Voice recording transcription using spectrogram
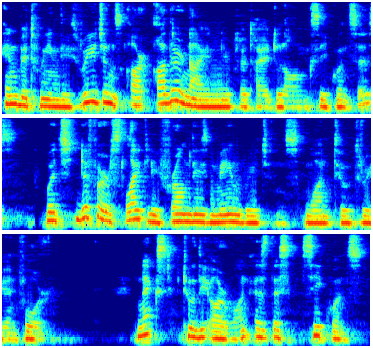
In between these regions are other nine nucleotide long sequences, which differ slightly from these main regions 1, 2, 3, and 4. Next to the R1 is this sequence,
